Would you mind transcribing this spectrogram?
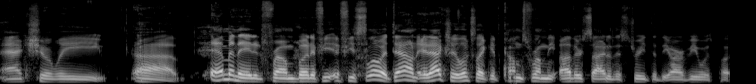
actually uh, emanated from. But if you if you slow it down, it actually looks like it comes from the other side of the street that the RV was pa-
